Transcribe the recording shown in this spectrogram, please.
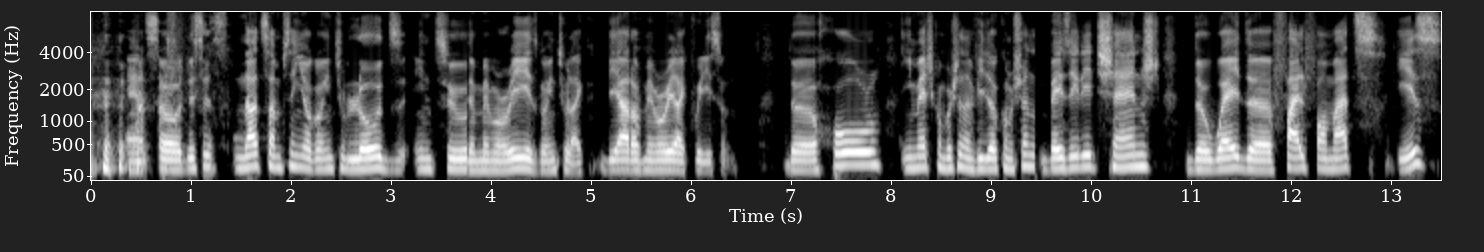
and so this is not something you're going to load into the memory. It's going to like be out of memory like really soon the whole image compression and video compression basically changed the way the file format is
